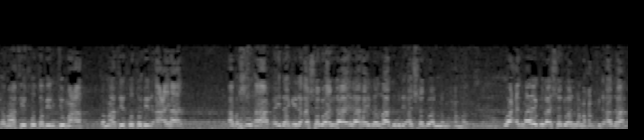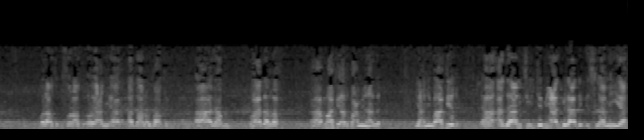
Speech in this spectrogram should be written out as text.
كما في خطب الجمعة كما في خطب الأعياد. ابدا ها؟ فإذا قيل أشهد أن لا إله إلا الله تقول أشهد أن محمد. واحد ما يقول أشهد أن محمد في الأذان ولا صلاه يعني اذانه باطل. ها؟ لابد وهذا الرفع. ها؟ ما في أرفع من هذا. يعني ما في أذان في جميع البلاد الإسلامية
